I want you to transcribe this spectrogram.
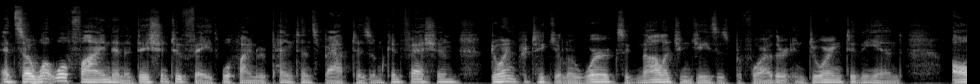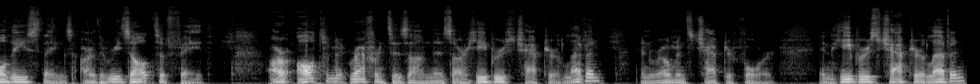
And so, what we'll find in addition to faith, we'll find repentance, baptism, confession, doing particular works, acknowledging Jesus before other, enduring to the end. All these things are the results of faith. Our ultimate references on this are Hebrews chapter 11 and Romans chapter 4. In Hebrews chapter 11,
